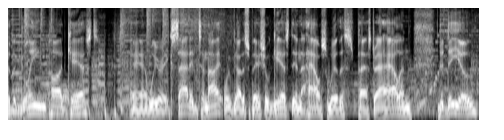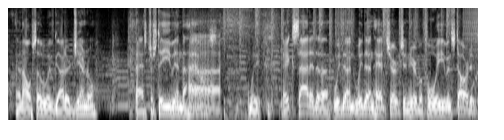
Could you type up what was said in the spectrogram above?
to the Glean Podcast. And we are excited tonight. We've got a special guest in the house with us, Pastor Alan DiDio, and also we've got our general, Pastor Steve, in the house. We excited. Uh, we done we done had church in here before we even started.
